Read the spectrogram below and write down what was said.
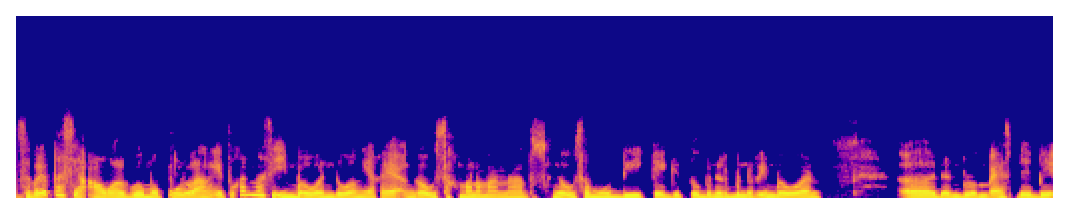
sebenarnya pas yang awal gue mau pulang itu kan masih imbauan doang ya kayak nggak usah ke mana-mana terus nggak usah mudik kayak gitu bener-bener imbauan uh, dan belum psbb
